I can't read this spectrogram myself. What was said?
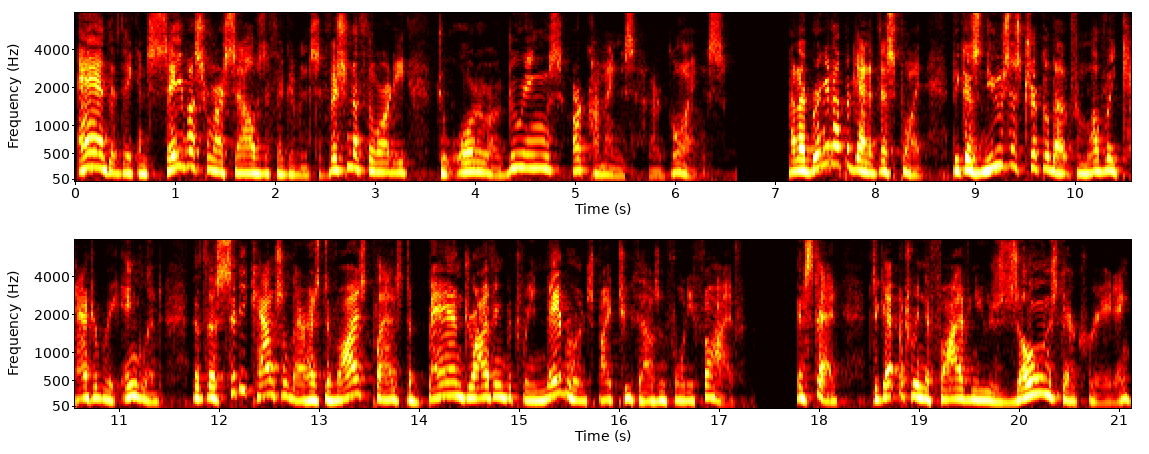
and that they can save us from ourselves if they're given sufficient authority to order our doings, our comings, and our goings. And I bring it up again at this point because news has trickled out from lovely Canterbury, England, that the city council there has devised plans to ban driving between neighborhoods by 2045. Instead, to get between the five new zones they're creating,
